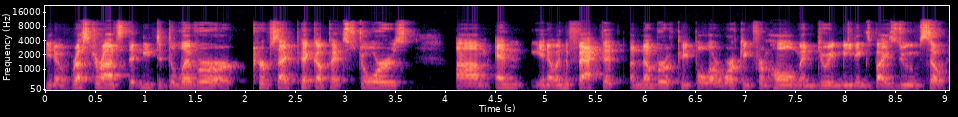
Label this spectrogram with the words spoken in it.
you know restaurants that need to deliver or curbside pickup at stores. Um, and you know, and the fact that a number of people are working from home and doing meetings by Zoom, so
